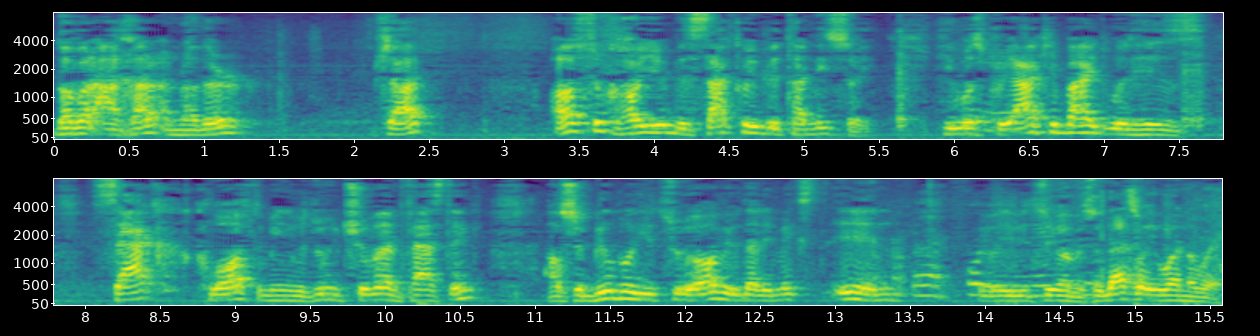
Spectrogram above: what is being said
Davar Achar, another shot. Asuk He was preoccupied with his sack cloth. I mean, he was doing tshuva and fasting. Al shabilbo yitzuyavi that he mixed in For like 14 years. Yitzuyavi. So that's why he went away.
